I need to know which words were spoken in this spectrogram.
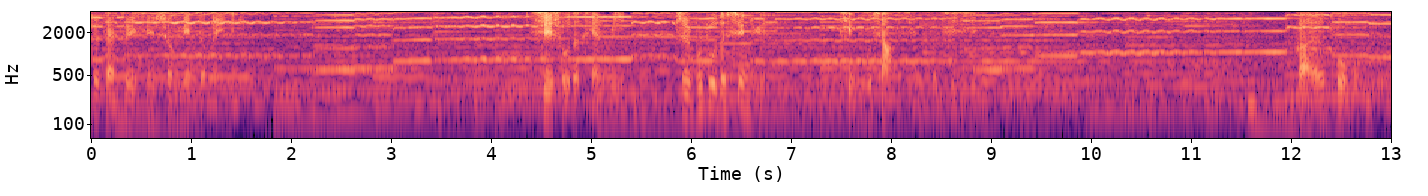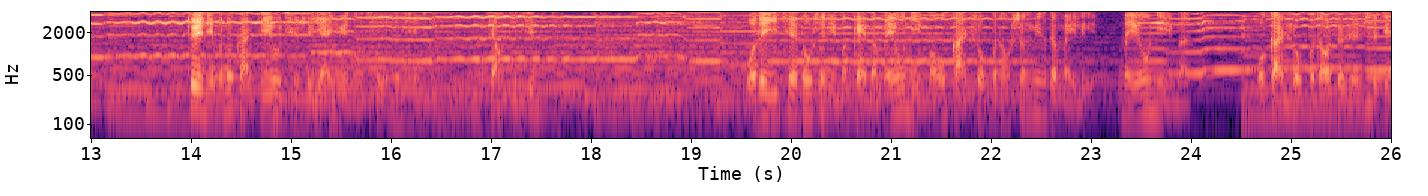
是在最新生命的美丽。细数的甜蜜，止不住的幸运，停不下的幸福气息。感恩父母。对你们的感激又岂是言语能诉得清的、讲得尽的？我的一切都是你们给的，没有你们，我感受不到生命的美丽；没有你们，我感受不到这人世间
